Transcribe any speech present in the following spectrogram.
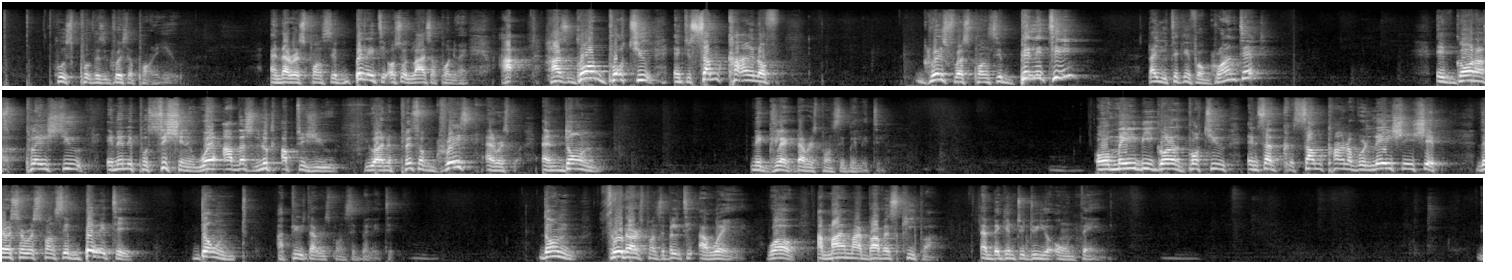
who's put this grace upon you? And that responsibility also lies upon you. Has God brought you into some kind of grace responsibility that you're taking for granted? If God has placed you in any position where others look up to you, you are in a place of grace and resp- and don't neglect that responsibility. Or maybe God has brought you in some, some kind of relationship. There is a responsibility. Don't abuse that responsibility. Don't throw that responsibility away. Well, am I my brother's keeper? And begin to do your own thing.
